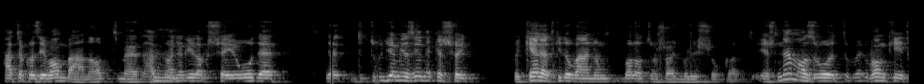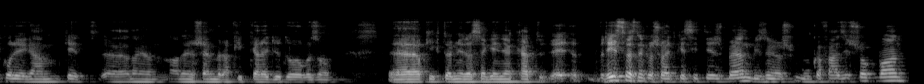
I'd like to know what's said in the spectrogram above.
hát akkor azért van bánat, mert hát uh-huh. anyagilag se jó, de, de tudja, mi az érdekes, hogy, hogy kellett kidobálnunk Balaton sajtból is sokat. És nem az volt, van két kollégám, két eh, nagyon aranyos ember, akikkel együtt dolgozom, akik többnyire szegények, hát eh, részt vesznek a sajtkészítésben, bizonyos munkafázisokban,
